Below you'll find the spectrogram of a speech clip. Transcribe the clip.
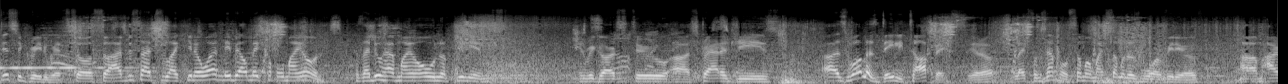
disagreed with. So, so I've decided to like, you know what, maybe I'll make a couple of my own. Because I do have my own opinions in regards to uh, strategies, uh, as well as daily topics, you know. Like, for example, some of my Summoners War videos, um, I,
